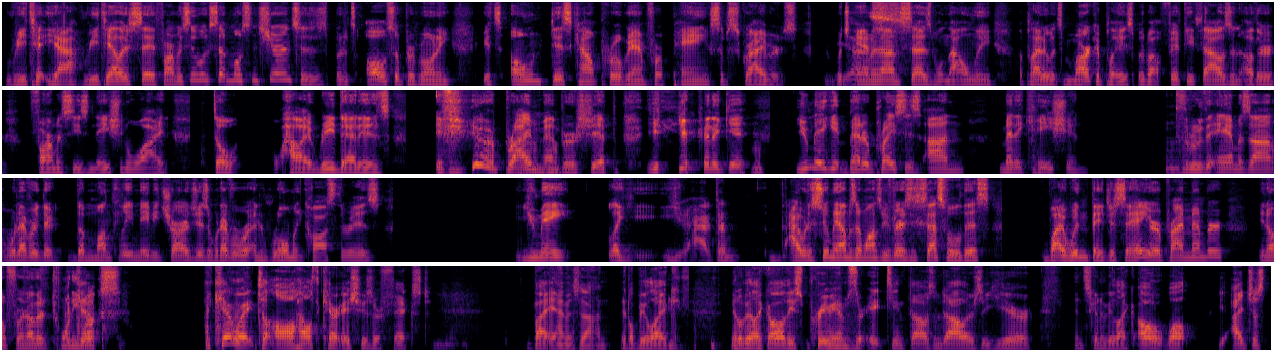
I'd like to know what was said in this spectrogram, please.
Retail, yeah, retailers say pharmacy will accept most insurances, but it's also promoting its own discount program for paying subscribers, which Yes. Amazon says will not only apply to its marketplace, but about 50,000 other pharmacies nationwide. So, how I read that is if you're a Prime Mhm. membership, you, you're going to get, Mhm. you may get better prices on medication Mhm. through the Amazon, whatever the the monthly maybe charges or whatever enrollment cost there is. You may like you, ah, I would assume Amazon wants to be very successful with this. Why wouldn't they just say, "Hey, you're a Prime member, you know, for another twenty can't- bucks"? I can't wait till all healthcare issues are fixed by Amazon. It'll be like, it'll be like, oh, these premiums they're eighteen thousand dollars a year, and it's going to be like, oh, well, I just,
